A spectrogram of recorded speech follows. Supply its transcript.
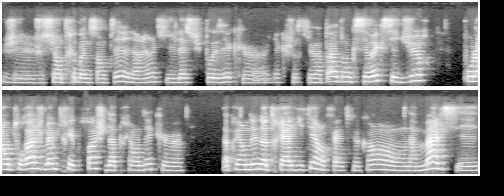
je suis en très bonne santé, il n'y a rien qui laisse supposer qu'il y a quelque chose qui ne va pas. Donc c'est vrai que c'est dur pour l'entourage, même très proche, d'appréhender que d'appréhender notre réalité en fait, que quand on a mal, c'est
